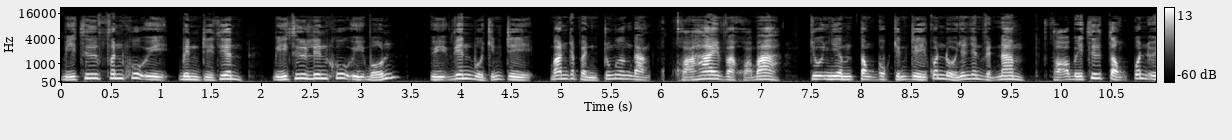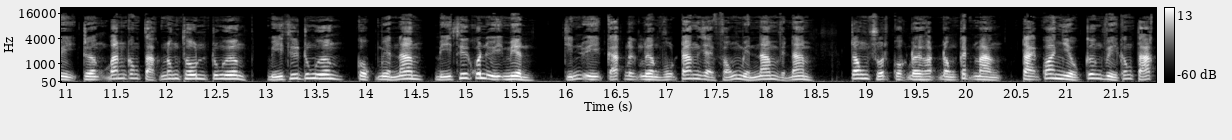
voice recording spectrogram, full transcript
Bí thư phân khu ủy Bình Trị Thiên, Bí thư liên khu ủy 4, Ủy viên Bộ Chính trị, Ban chấp hành Trung ương Đảng khóa 2 và khóa 3, chủ nhiệm Tổng cục Chính trị Quân đội Nhân dân Việt Nam, Phó Bí thư Tổng Quân ủy, trưởng Ban công tác nông thôn Trung ương, Bí thư Trung ương, Cục miền Nam, Bí thư Quân ủy miền, chính ủy các lực lượng vũ trang giải phóng miền Nam Việt Nam. Trong suốt cuộc đời hoạt động cách mạng, trải qua nhiều cương vị công tác,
